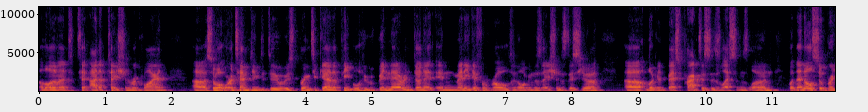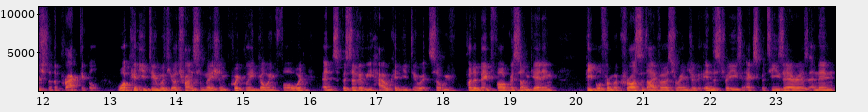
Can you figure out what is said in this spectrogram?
a lot of ad adaptation required. Uh, so what we're attempting to do is bring together people who've been there and done it in many different roles and organizations this year, uh, look at best practices, lessons learned, but then also bridge to the practical. What can you do with your transformation quickly going forward? And specifically, how can you do it? So we've put a big focus on getting people from across a diverse range of industries, expertise areas, and then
